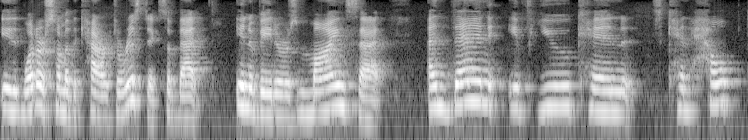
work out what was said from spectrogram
is, what are some of the characteristics of that innovator's mindset? And then if you can can help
